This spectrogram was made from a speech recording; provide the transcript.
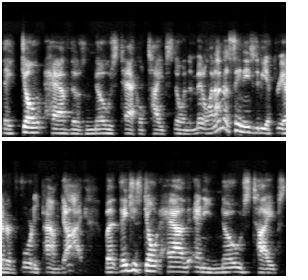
They don't have those nose tackle types though in the middle. And I'm not saying he needs to be a 340 pound guy, but they just don't have any nose types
